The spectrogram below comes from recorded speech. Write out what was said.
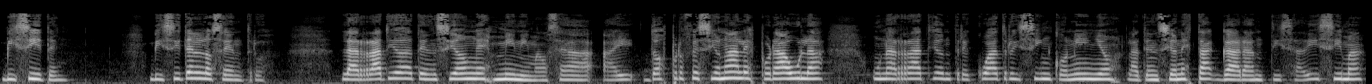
visiten, visiten los centros. La ratio de atención es mínima, o sea, hay dos profesionales por aula, una ratio entre cuatro y cinco niños, la atención está garantizadísima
